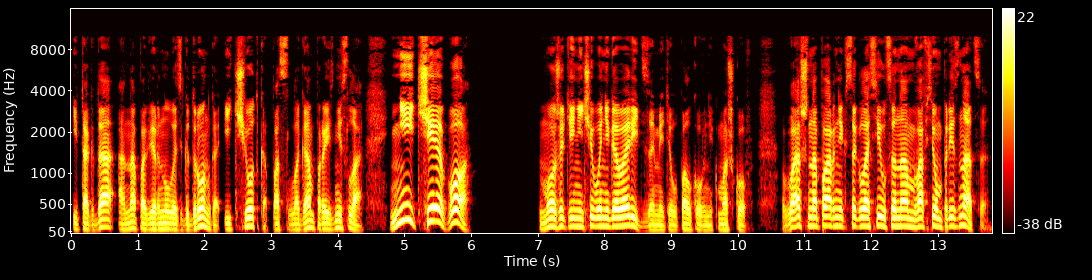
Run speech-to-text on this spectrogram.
И тогда она повернулась к Дронго и четко по слогам произнесла «Ничего!» «Можете ничего не говорить», — заметил полковник Машков. «Ваш напарник согласился нам во всем признаться».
